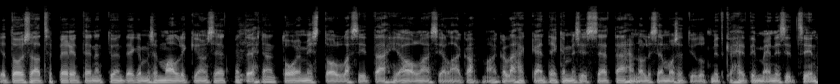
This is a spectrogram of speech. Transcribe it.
ja toisaalta se perinteinen työn tekemisen mallikin on se, että me tehdään toimistolla sitä ja ollaan siellä aika, aika lähekkäin tekemisissä. Ja tämähän oli semmoiset jutut, mitkä heti meni sitten siinä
